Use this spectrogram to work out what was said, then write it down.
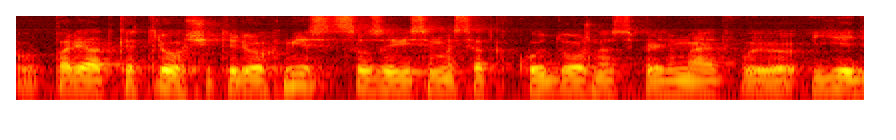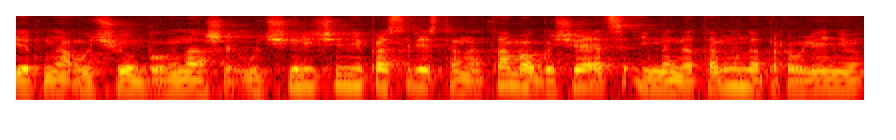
в порядке 3-4 месяцев, в зависимости от какой должности принимает, вы- едет на учебу в наше училище непосредственно, там обучается именно тому направлению,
